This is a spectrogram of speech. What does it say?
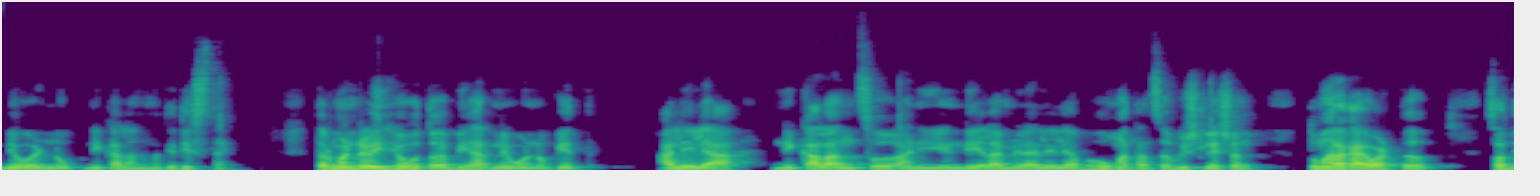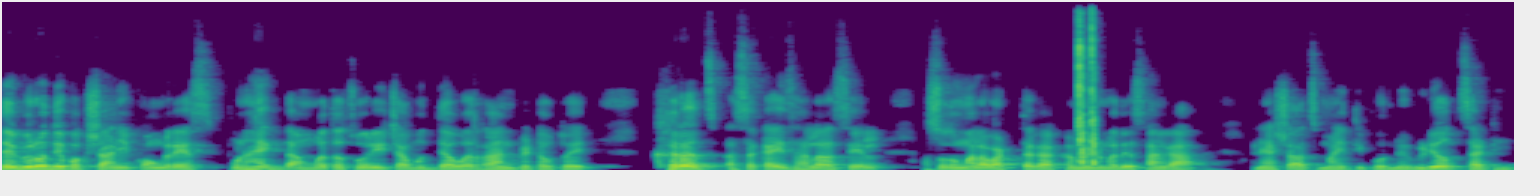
निवडणूक निकालांमध्ये दिसत आहे तर मंडळी हे होतं बिहार निवडणुकीत आलेल्या निकालांचं आणि एन डी एला मिळालेल्या बहुमताचं विश्लेषण तुम्हाला काय वाटतं? सध्या विरोधी पक्ष आणि काँग्रेस पुन्हा एकदा मतचोरीच्या मुद्द्यावर रान पेटवतोय. खरंच असं काही झालं असेल असं तुम्हाला वाटतं का? कमेंटमध्ये सांगा. आणि अशाच माहितीपूर्ण व्हिडिओसाठी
